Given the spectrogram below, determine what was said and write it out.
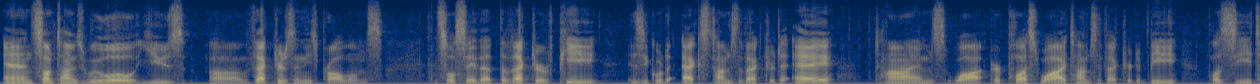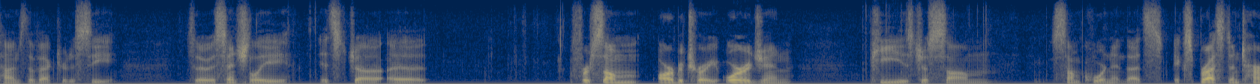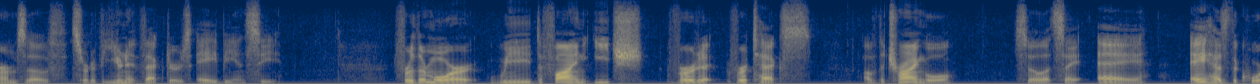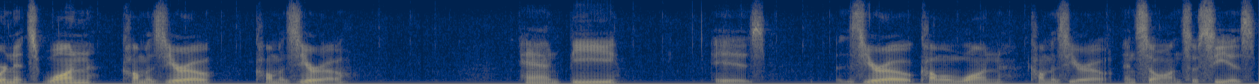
And sometimes we will use uh, vectors in these problems. And so we'll say that the vector of p is equal to x times the vector to a times y or plus y times the vector to b plus z times the vector to c. So essentially, it's just a for some arbitrary origin, p is just some some coordinate that's expressed in terms of sort of unit vectors a, b, and c. Furthermore, we define each vertex of the triangle. So let's say a. a has the coordinates 1, comma 0, comma 0. And b is 0, comma 1, comma 0, and so on. So C is,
